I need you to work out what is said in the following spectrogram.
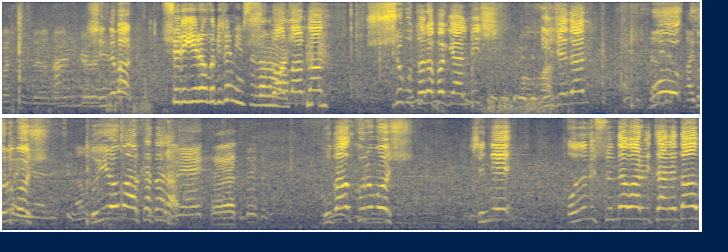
ben. Şimdi bak, Şöyle geri alabilir miyim siz hanımlar? dallardan şu bu tarafa gelmiş. inceden bu kurumuş. Duyuyor mu arka taraf? Evet. Bu dal kurumuş. Şimdi onun üstünde var bir tane dal.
